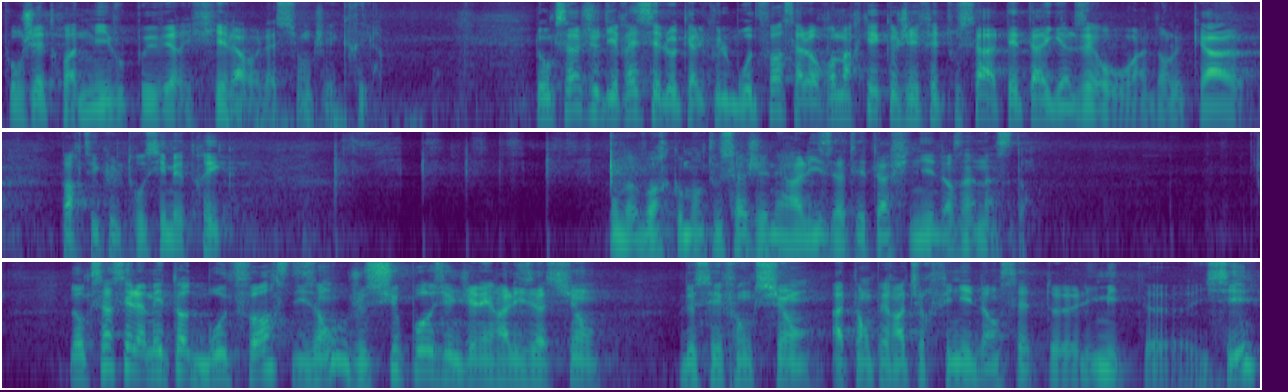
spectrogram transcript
pour G3,5, vous pouvez vérifier la relation que j'ai écrite là. Donc ça, je dirais, c'est le calcul brute force. Alors remarquez que j'ai fait tout ça à θ égale 0. Hein, dans le cas particule trou symétrique, on va voir comment tout ça généralise à θ fini dans un instant. Donc ça, c'est la méthode brute force, disons. Je suppose une généralisation de ces fonctions à température finie dans cette euh, limite euh, ici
